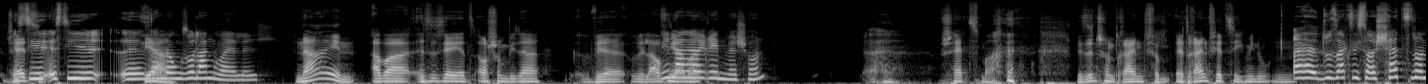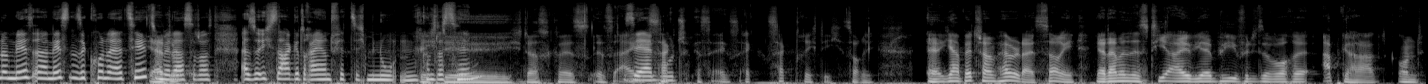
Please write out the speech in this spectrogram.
ist die, ist die äh, Ja. Sendung so langweilig? Nein, aber es ist ja jetzt auch schon wieder, wir, wir laufen Wie ja lange mal, reden wir schon? schätz mal, wir sind schon 43, äh, 43 Minuten. Äh, du sagst, ich soll schätzen und im nächsten, in der nächsten Sekunde erzählst Ja, du mir das oder was? Also ich sage 43 Minuten. Kommt das hin? Richtig, das ist, ist Sehr exakt, gut. Ist ex, exakt richtig, sorry. Äh, ja, Bachelor in Paradise, sorry. Ja, damit ist TI VIP für diese Woche abgehakt und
